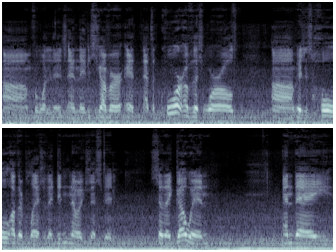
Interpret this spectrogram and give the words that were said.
um, for what it is, and they discover at, at the core of this world um, is this whole other place that they didn't know existed. So they go in, and they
